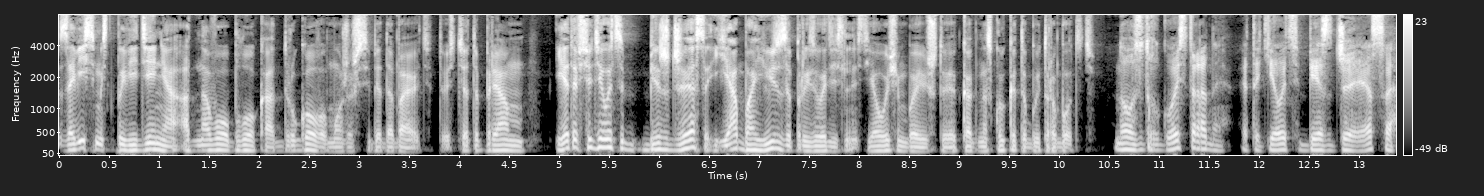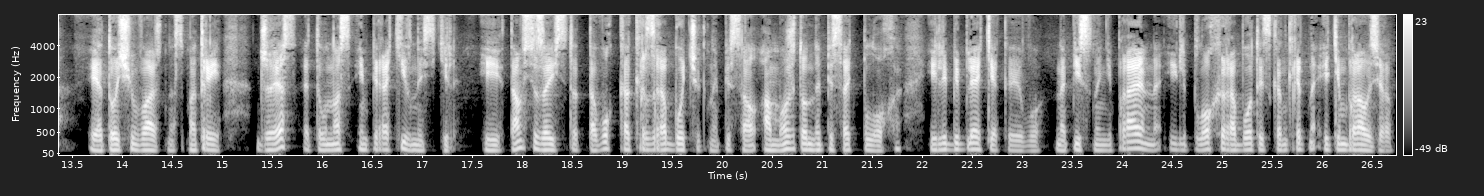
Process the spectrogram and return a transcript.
зависимость поведения одного блока от другого можешь себе добавить. То есть это прям и это все делается без JS. Я боюсь за производительность. Я очень боюсь, что как, насколько это будет работать. Но с другой стороны, это делается без JS. И это очень важно. Смотри, JS — это у нас императивный стиль. И там все зависит от того, как разработчик написал. А может он написать плохо. Или библиотека его написана неправильно, или плохо работает с конкретно этим браузером.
